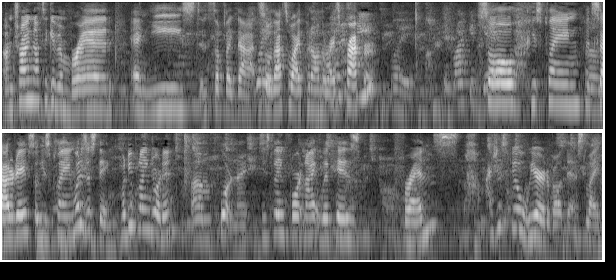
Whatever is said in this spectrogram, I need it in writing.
I'm trying not to give him bread and yeast and stuff like that. So that's why I put on the rice cracker. Wait, if I get So he's playing, it's Saturday, so he's playing, what is this thing? What are you playing, Jordan? um Fortnite. He's playing Fortnite with his friends. I just feel weird about this. Like,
